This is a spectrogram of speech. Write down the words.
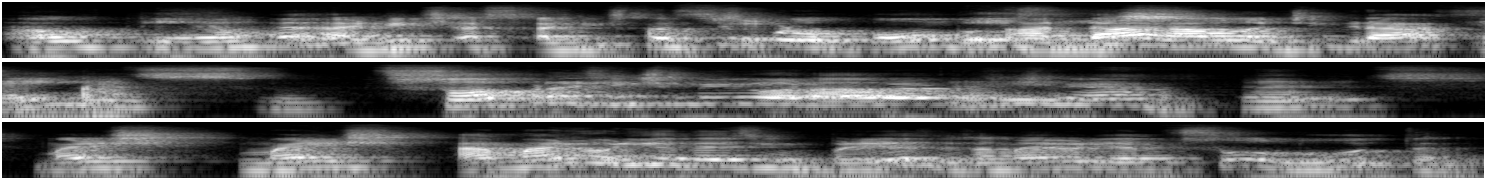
há um tempo. É, a gente a, a está se propondo existe, a dar aula de graça. É isso. Só para a gente melhorar o ecossistema. É, é isso. Mas, mas a maioria das empresas, a maioria absoluta,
